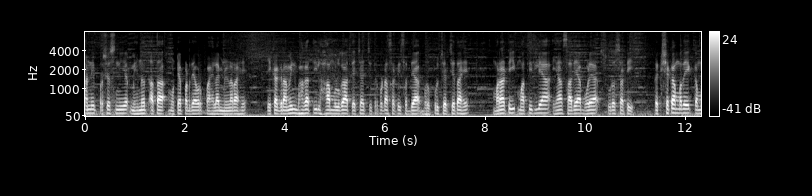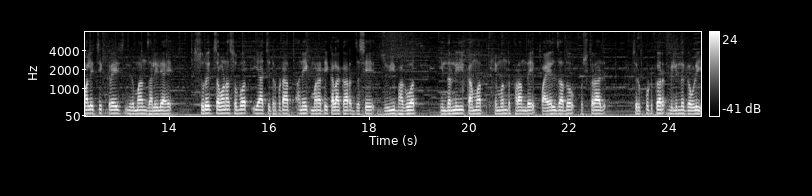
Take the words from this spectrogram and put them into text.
आणि प्रशंसनीय मेहनत आता मोठ्या पडद्यावर पाहायला मिळणार आहे. एका ग्रामीण भागातील हा मुलगा त्याच्या चित्रपटासाठी सध्या भरपूर चर्चेत आहे. मराठी मातीतल्या ह्या साध्या भोळ्या सूरजसाठी प्रेक्षकांमध्ये कमालीची क्रेज निर्माण झालेली आहे. सूरज चव्हाणासोबत या चित्रपटात अनेक मराठी कलाकार जसे जुई भागवत इंद्रनील कामत हेमंत फरांदे पायल जाधव पुष्कराज चिरपुटकर मिलिंद गवळी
